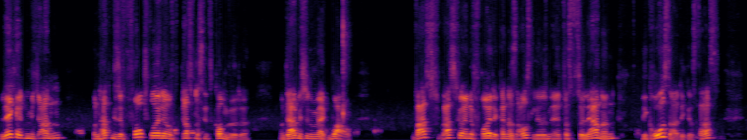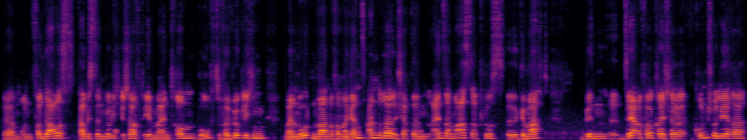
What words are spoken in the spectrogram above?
lächelten mich an und hatten diese Vorfreude auf das, was jetzt kommen würde. Und da habe ich so gemerkt, wow, was, was für eine Freude kann das auslösen, etwas zu lernen. Wie großartig ist das? Ähm, und von da aus habe ich es dann wirklich geschafft, eben meinen Traumberuf zu verwirklichen. Meine Noten waren auf einmal ganz andere. Ich habe dann einen einsamen Masterabschluss äh, gemacht, bin ein sehr erfolgreicher Grundschullehrer,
